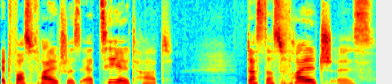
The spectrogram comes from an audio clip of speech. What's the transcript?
etwas Falsches erzählt hat, dass das falsch ist,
